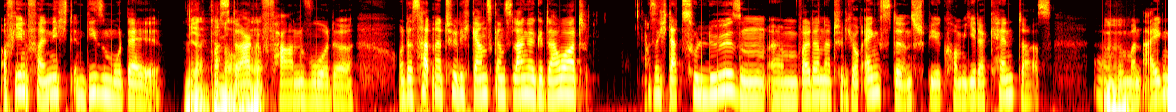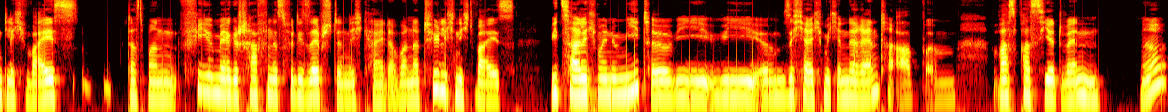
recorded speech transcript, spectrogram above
Auf jeden Fall nicht in diesem Modell, ja, genau, was da ja. gefahren wurde. Und das hat natürlich ganz, ganz lange gedauert, sich da zu lösen, ähm, weil dann natürlich auch Ängste ins Spiel kommen. Jeder kennt das. Ähm, mhm. Wenn man eigentlich weiß, dass man viel mehr geschaffen ist für die Selbstständigkeit, aber natürlich nicht weiß, wie zahle ich meine Miete, wie, wie ähm, sichere ich mich in der Rente ab, ähm, was passiert, wenn ne?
